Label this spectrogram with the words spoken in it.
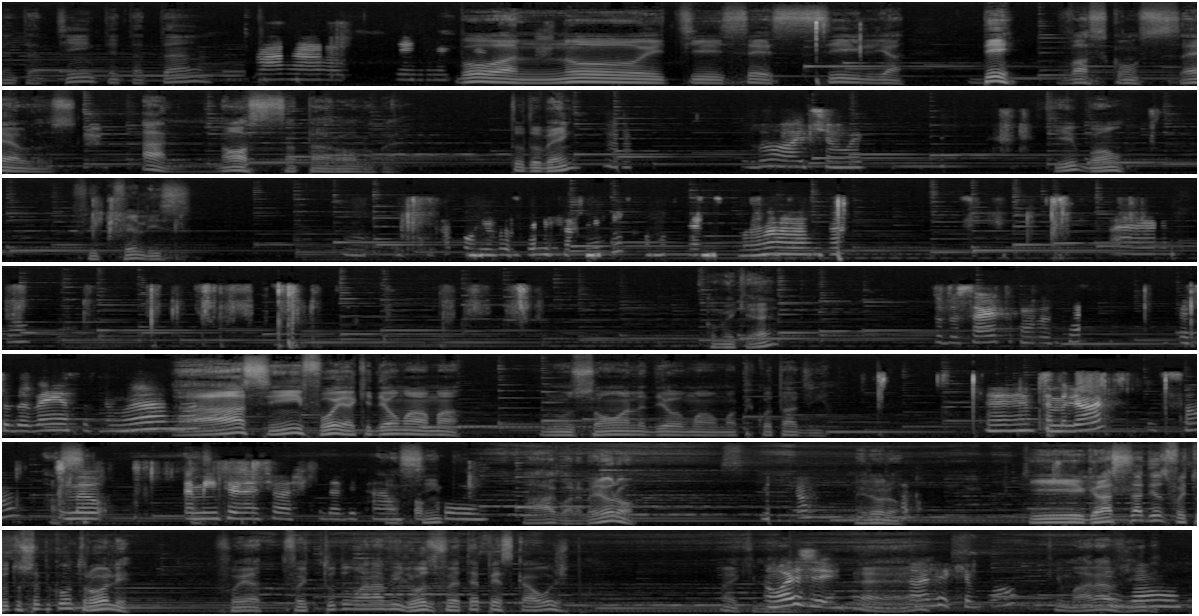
Tentatim, tentatã. Boa noite, Cecília de Vasconcelos, a nossa taróloga. Tudo bem? Tudo ótimo. Que bom. Fico feliz. Tá bom, e vocês também? Como é a semana? Como é que é? Tudo certo com você? Foi tudo bem essa semana? Ah, sim, foi. Aqui deu uma, uma um som, ela deu uma, uma picotadinha. É, tá melhor o som? Assim. O meu, a minha internet eu acho que deve estar um Assim? pouco. Ah, agora melhorou. Melhorou? Melhorou. Tá. E graças a Deus foi tudo sob controle. Foi, foi tudo maravilhoso. Fui até pescar hoje, pô. Maravilha. Hoje? É, Olha que bom, que que maravilha. bom.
